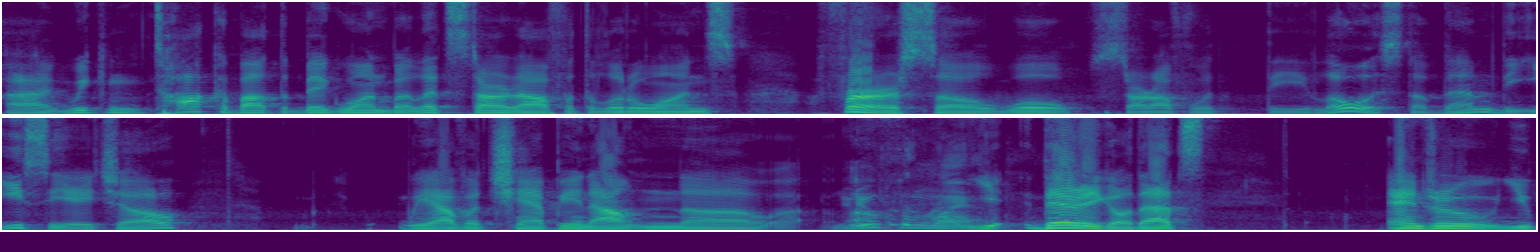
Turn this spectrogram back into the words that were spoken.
uh, we can talk about the big one, but let's start off with the little ones first. So we'll start off with the lowest of them, the ECHL. We have a champion out in. Uh, Newfoundland. y- there you go. That's Andrew. You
